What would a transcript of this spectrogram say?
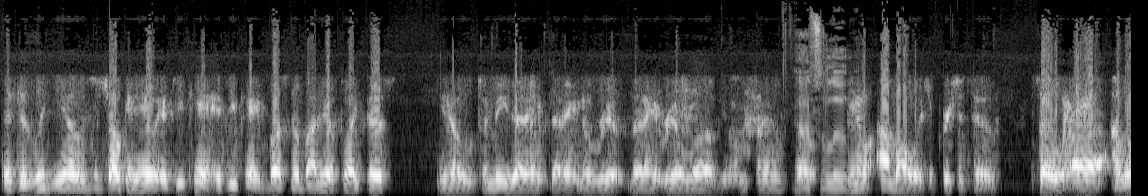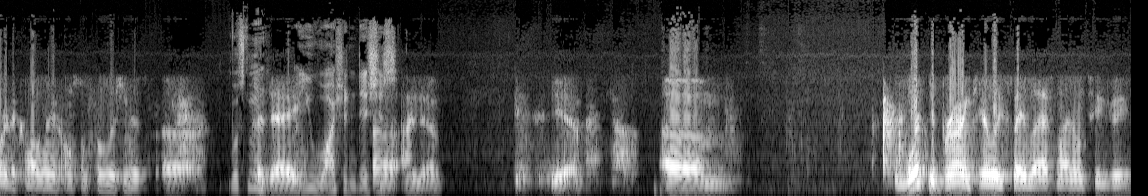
It's just we, you know, it's just joking. You know, if you can't, if you can't bust nobody up like this, you know, to me that ain't that ain't no real that ain't real love. You know what I'm saying? So, Absolutely. You know, I'm always appreciative. So uh, I wanted to call in on some foolishness uh, What's new? Are you washing dishes? Uh, I know. Yeah. Um, what did Brian Kelly say last night on TV?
